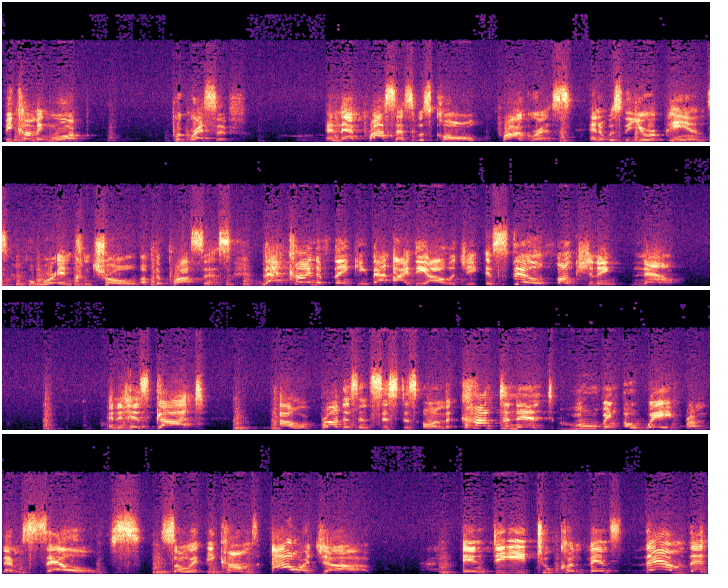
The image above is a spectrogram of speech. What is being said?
becoming more progressive. And that process was called progress, and it was the Europeans who were in control of the process. That kind of thinking, that ideology is still functioning now. And it has got our brothers and sisters on the continent moving away from themselves. So it becomes our job, indeed, to convince them that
